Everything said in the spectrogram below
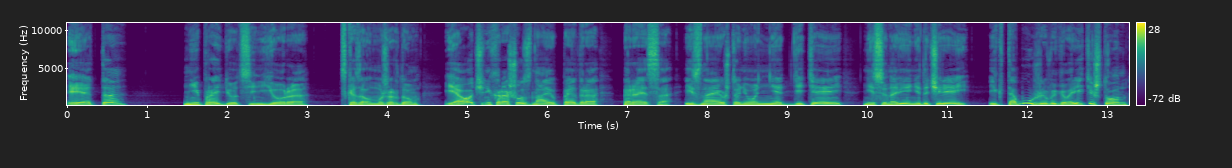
Это не пройдет, сеньора, — сказал мажордом. Я очень хорошо знаю Педро Переса и знаю, что у него нет детей, ни сыновей, ни дочерей. И к тому же вы говорите, что он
